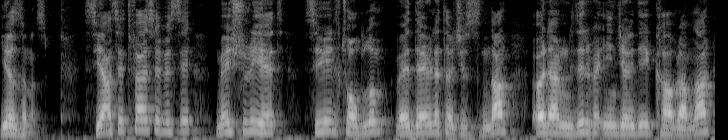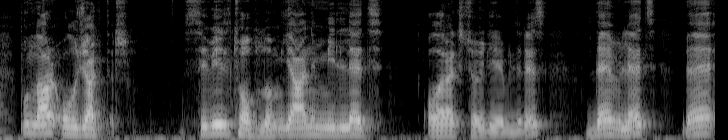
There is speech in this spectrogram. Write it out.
yazınız. Siyaset felsefesi meşruiyet, sivil toplum ve devlet açısından önemlidir ve incelediği kavramlar bunlar olacaktır. Sivil toplum yani millet olarak söyleyebiliriz. Devlet ve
